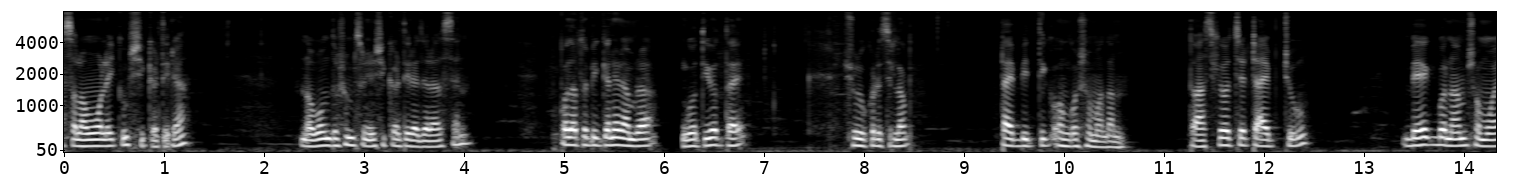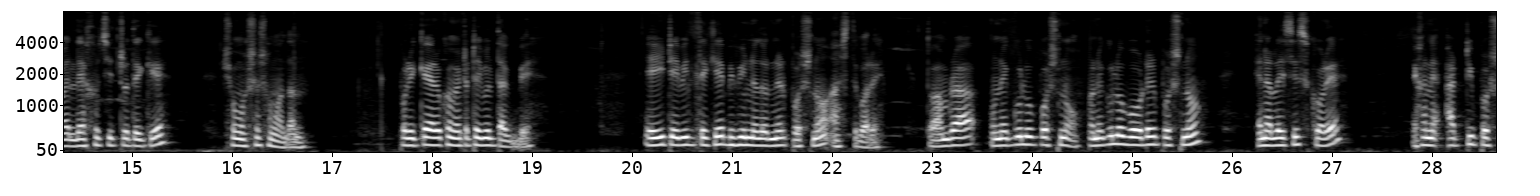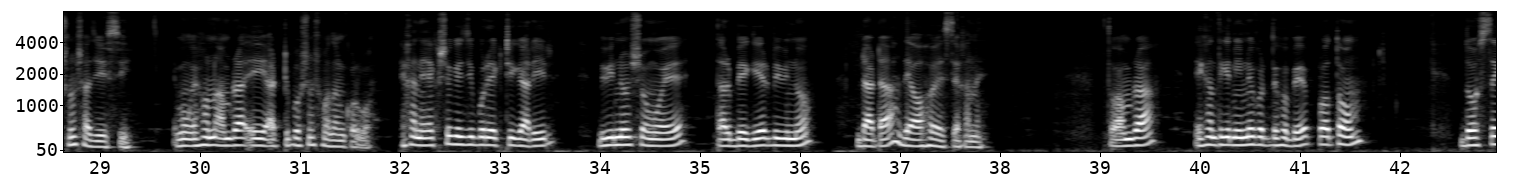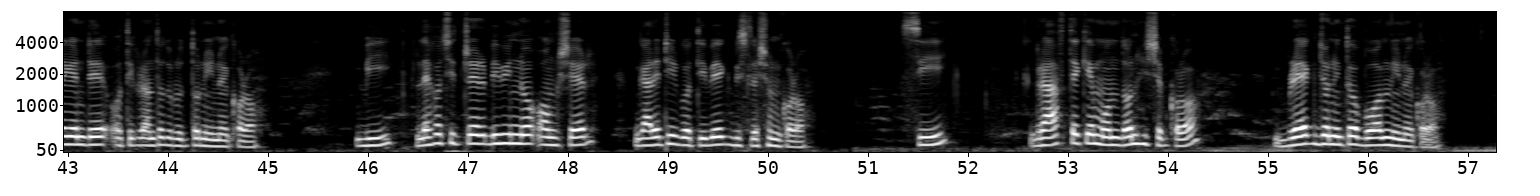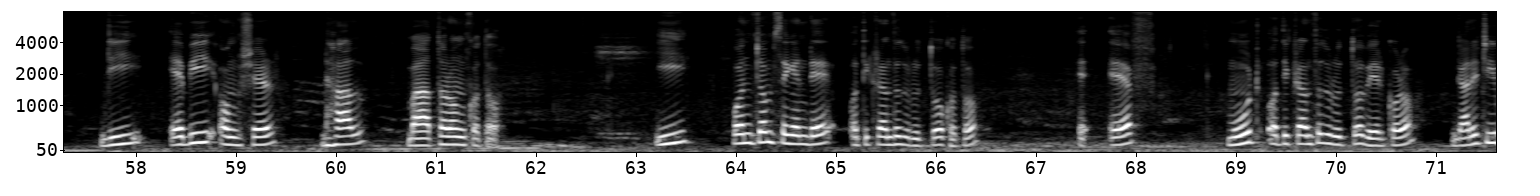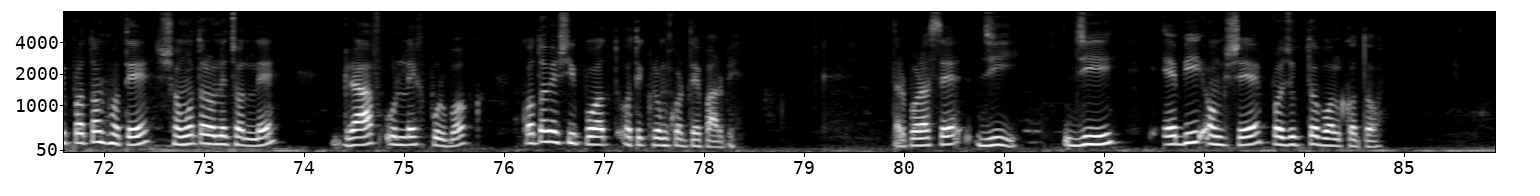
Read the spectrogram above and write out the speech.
আসসালামু আলাইকুম, শিক্ষার্থীরা। নবম, দশম শ্রেণির শিক্ষার্থীরা যারা আছেন, পদার্থবিজ্ঞানের আমরা গতি অধ্যায় শুরু করেছিলাম টাইপ ভিত্তিক অঙ্ক সমাধান। তো আজকে হচ্ছে টাইপ টু, বেগ, বনাম, সময়, লেখচিত্র থেকে সমস্যা সমাধান। পরীক্ষায় এরকম একটা টেবিল থাকবে। এই টেবিল থেকে বিভিন্ন ধরনের প্রশ্ন আসতে পারে। তো আমরা অনেকগুলো প্রশ্ন, অনেকগুলো বোর্ডের প্রশ্ন অ্যানালাইসিস করে এখানে আটটি প্রশ্ন সাজিয়েছি। এবং এখন আমরা এই আটটি প্রশ্ন সমাধান করব। এখানে একশো কেজি পরে একটি গাড়ির বিভিন্ন সময়ে তার বেগের বিভিন্ন ডাটা দেওয়া হয়েছে এখানে। তো আমরা এখান থেকে নির্ণয় করতে হবে, প্রথম দশ সেকেন্ডে অতিক্রান্ত দূরত্ব নির্ণয় করো। বি, লেখচিত্রের বিভিন্ন অংশের গাড়িটির গতিবেগ বিশ্লেষণ করো। সি, গ্রাফ থেকে মন্দন হিসেব করো। ব্রেকজনিত বল নির্ণয় করো। ডি, এবি অংশের ঢাল বা ত্বরণ কত? ই পঞ্চম সেকেন্ডে অতিক্রান্ত দূরত্ব কত? এফ, মোট অতিক্রান্ত দূরত্ব বের করো। গাড়িটি প্রথম হতে সমতরণে চললে গ্রাফ উল্লেখপূর্বক কত বেশি পথ অতিক্রম করতে পারবে? তারপর আছে জি জি এবি অংশে প্রযুক্ত বল কত?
